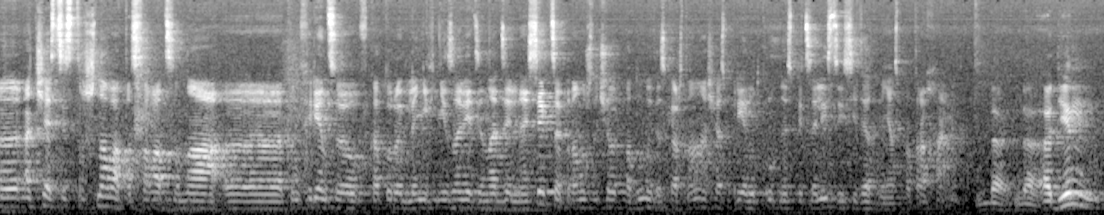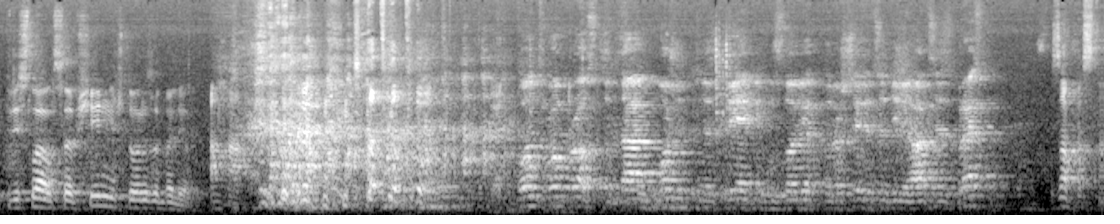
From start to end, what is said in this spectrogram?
э, отчасти страшновато соваться на э, конференцию, в которой для них не заведена отдельная секция, потому что человек подумает и скажет, а, сейчас приедут крупные специалисты и сидят меня с потрохами. Да, да. Один прислал сообщение, что он заболел. Ага. Контрвопрос. Тогда может э, при этих условиях расшириться делегация с Бреста? Запросто.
